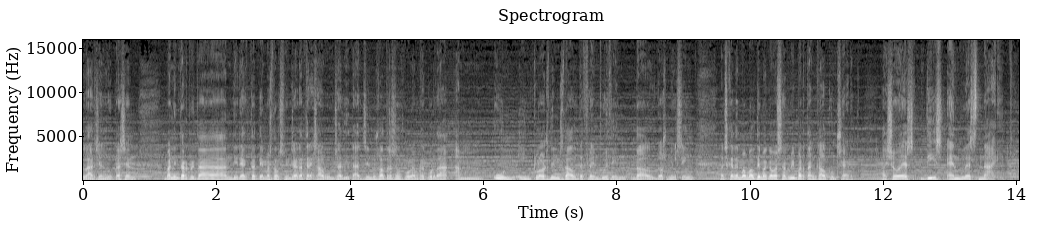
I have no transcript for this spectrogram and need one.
l'Argent Lucasen, van interpretar en directe temes dels fins ara tres àlbums editats i nosaltres els volem recordar amb un inclòs dins del The Flame Within del 2005. Ens quedem amb el tema que va servir per tancar el concert. Això és This Endless Night.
